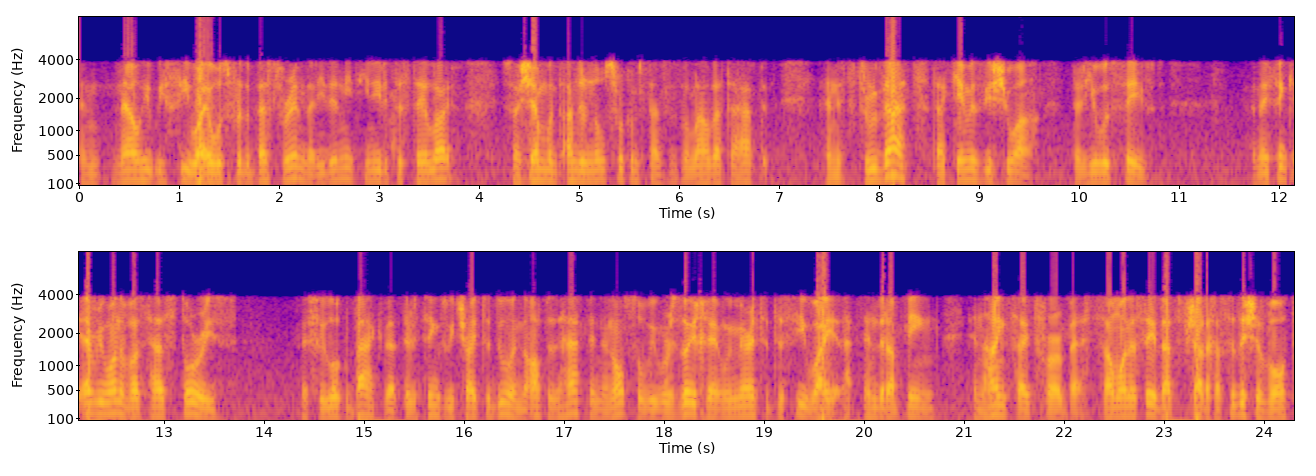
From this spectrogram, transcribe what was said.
And now he, we see why it was for the best for him that he didn't eat. He needed to stay alive. So Hashem would, under no circumstances, allow that to happen. And it's through that that came his Yeshua, that he was saved. And I think every one of us has stories, if we look back, that there are things we tried to do and the opposite happened. And also we were Zoiche and we merited to see why it ended up being, in hindsight, for our best. So I want to say that's Pshad Hasidic Avot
